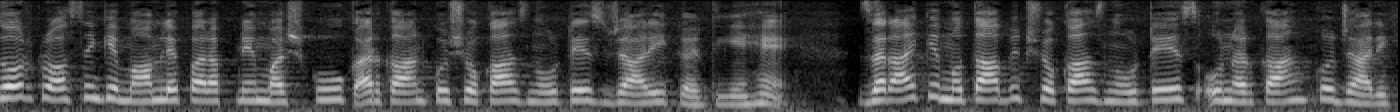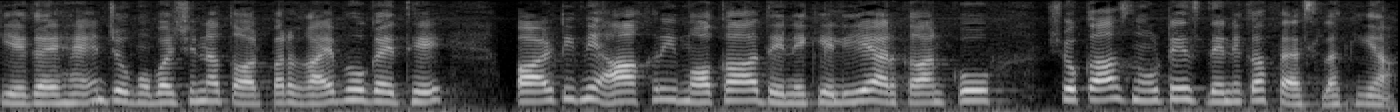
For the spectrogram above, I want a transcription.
फ्लोर क्रॉसिंग के मामले पर अपने मशकूक अरकान को शोकाज नोटिस जारी कर दिए हैं। जराये के मुताबिक शोकाज नोटिस उन अरकान को जारी किए गए हैं जो मुबजना तौर पर गायब हो गए थे। पार्टी ने आखिरी मौका देने के लिए अरकान को शोकाज नोटिस देने का फैसला किया।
